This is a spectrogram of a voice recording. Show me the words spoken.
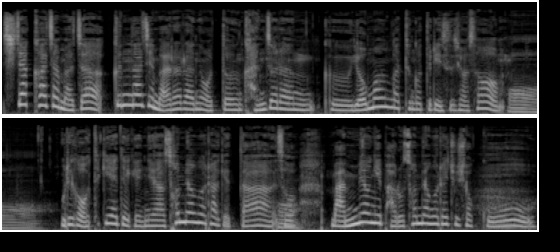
시작하자마자 끝나지 말아라는 어떤 간절한 그 염원 같은 것들이 있으셔서 어. 우리가 어떻게 해야 되겠냐 서명을 하겠다. 그래서 어. 만 명이 바로 서명을 해주셨고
